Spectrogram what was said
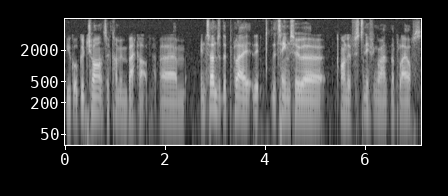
you've got a good chance of coming back up. Um, in terms of the play, the, the, teams who are kind of sniffing around the playoffs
